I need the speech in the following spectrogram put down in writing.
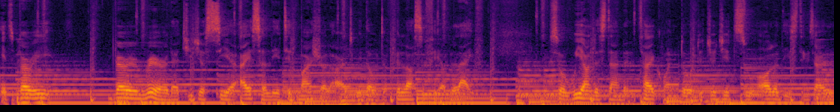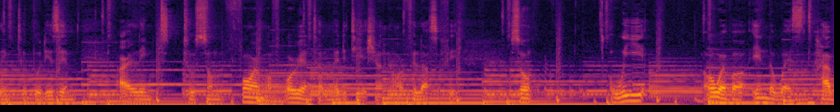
it's very very rare that you just see an isolated martial art without a philosophy of life. So we understand that Taekwondo, the Jiu-Jitsu, all of these things are linked to Buddhism, are linked to some form of Oriental meditation or philosophy. So we, however, in the West have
